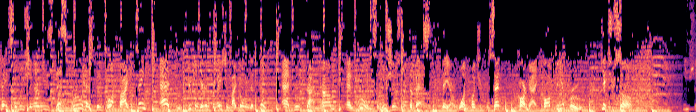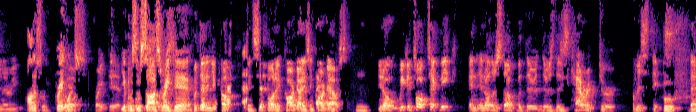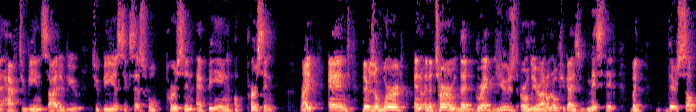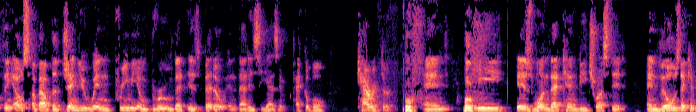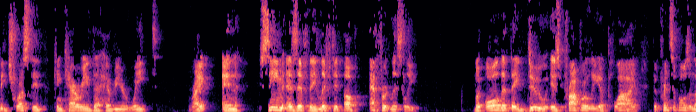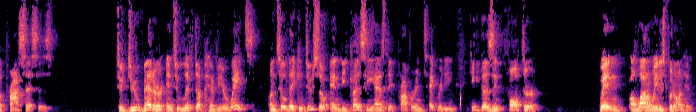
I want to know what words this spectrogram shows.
Hey solutionaries, this brew has been brought by Think Ad Group. You can get information by going to thinkadgroup.com and brewing solutions with the best. They are 100% Car Guy Coffee approved. Get you some. Evolutionary Honestly, great sauce words. right there. You put some sauce boom, right there. Put that in your cup and sip on it. Car guys and car gals. Mm. You know, we can talk technique and, and other stuff, but there there's these characteristics Oof. that have to be inside of you to be a successful person at being a person, right? And there's a word and, and a term that Greg used earlier. I don't know if you guys missed it, but there's something else about the genuine premium brew that is Beto, and that is he has impeccable character. Oof. And Oof. he is one that can be trusted, and those that can be trusted can carry the heavier weight, right? And seem as if they lift it up effortlessly. But all that they do is properly apply the principles and the processes to do better and to lift up heavier weights until they can do so. And because he has the proper integrity, he doesn't falter when a lot of weight is put on him,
